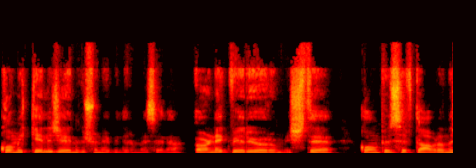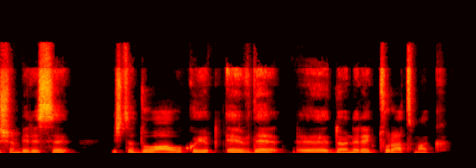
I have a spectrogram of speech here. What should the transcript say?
Komik geleceğini düşünebilir mesela. Örnek veriyorum işte kompulsif davranışın birisi işte dua okuyup evde e, dönerek tur atmak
